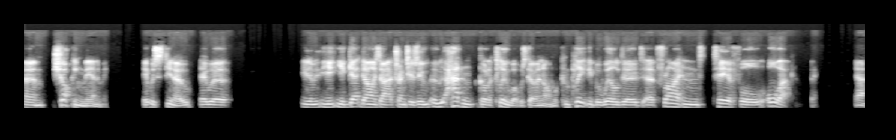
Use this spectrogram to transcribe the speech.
um, shocking the enemy. It was, you know, they were, you know, you, you get guys out of trenches who, who, hadn't got a clue what was going on, were completely bewildered, uh, frightened, tearful, all that kind of thing.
